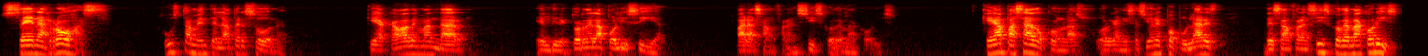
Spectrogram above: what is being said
Sena Rojas, justamente la persona que acaba de mandar el director de la policía para San Francisco de Macorís. ¿Qué ha pasado con las organizaciones populares de San Francisco de Macorís?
